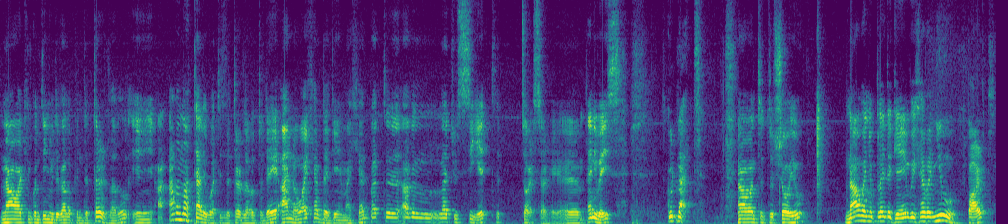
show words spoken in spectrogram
now I can continue developing the third level. I, I, will not tell you what is the third level today. I know I have the idea in my head, but uh, I will let you see it. Sorry, sorry. Uh, anyways, good night. Now I wanted to show you. Now when you play the game, we have a new part.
